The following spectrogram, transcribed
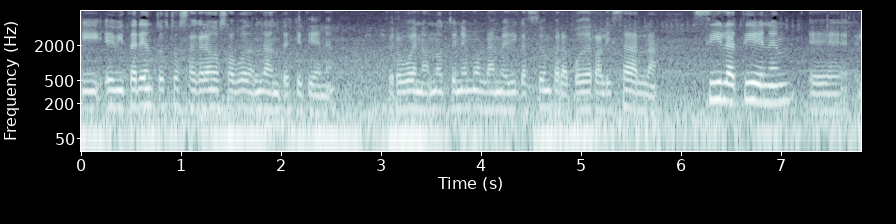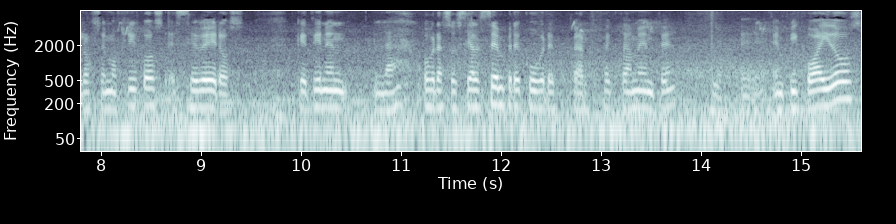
y evitarían todos estos sagrados abundantes que tienen. Pero bueno, no tenemos la medicación para poder realizarla. Sí la tienen eh, los hemofricos severos, que tienen la obra social siempre cubre perfectamente. Eh, en Pico hay dos,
